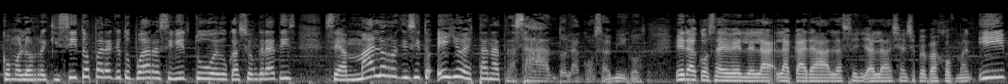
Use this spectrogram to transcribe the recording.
como los requisitos para que tú puedas recibir tu educación gratis, sean más los requisitos, ellos están atrasando la cosa, amigos. Era cosa de verle la, cara a la, a la Hoffman. Y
